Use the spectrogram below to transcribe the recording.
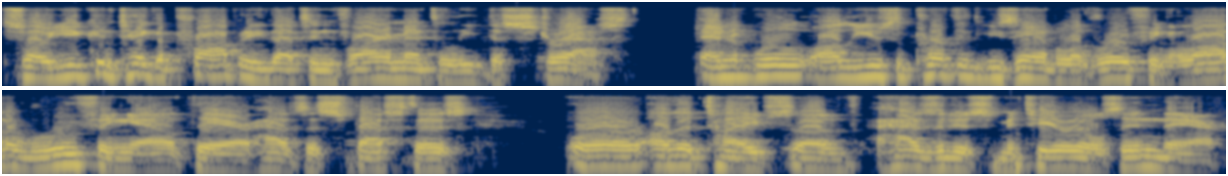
So you can take a property that's environmentally distressed. And we'll, I'll use the perfect example of roofing. A lot of roofing out there has asbestos or other types of hazardous materials in there.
